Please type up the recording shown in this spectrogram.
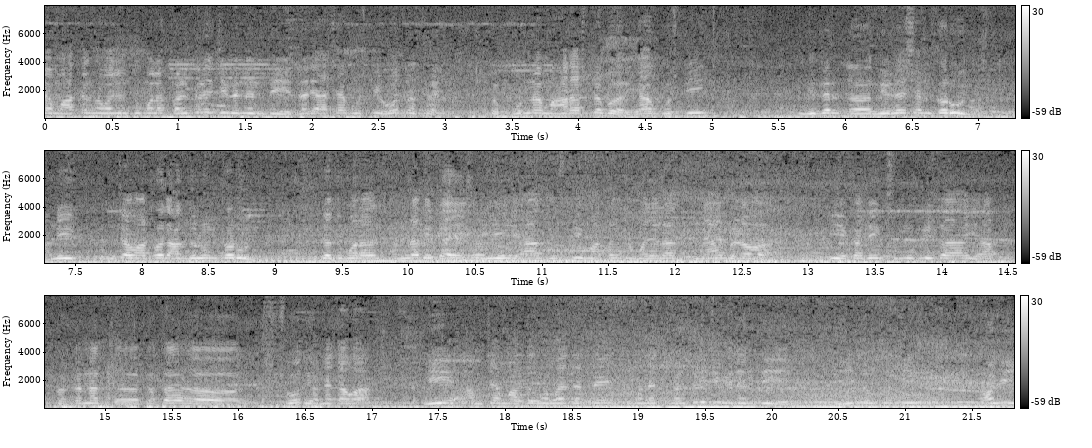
आमच्या मातंग समाजाने तुम्हाला कळकळीची विनंती आहे अशा गोष्टी होत नसेल तर पूर्ण महाराष्ट्रभर ह्या गोष्टी निदर निदर्शन करून आणि तुमच्या मार्फत आंदोलन करून तिथं तुम्हाला सांगण्यात येत आहे की ह्या गोष्टी मातंग समाजाला न्याय मिळावा की एखादी चिमुकलीचा या प्रकरणात कसा शोध घेण्यात यावा ही आमच्या मातृ समाजातर्फे तुम्हाला कळकळीची विनंती आहे ही चौकशी व्हावी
